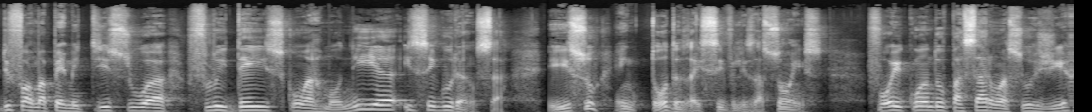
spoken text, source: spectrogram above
de forma a permitir sua fluidez com harmonia e segurança. Isso em todas as civilizações. Foi quando passaram a surgir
